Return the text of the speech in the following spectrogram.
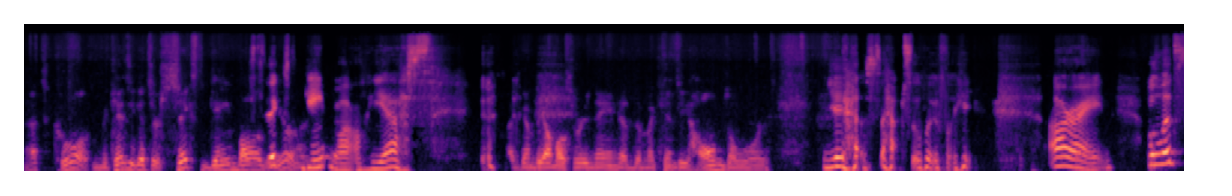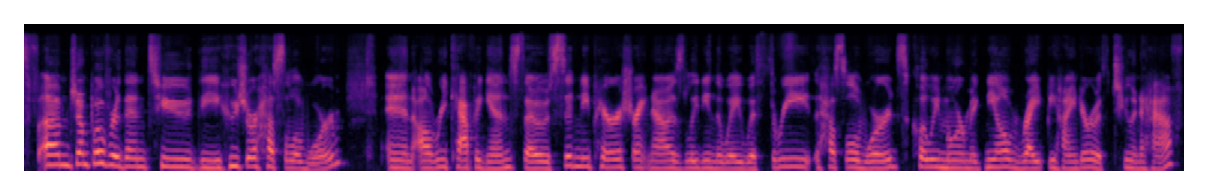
That's cool. Mackenzie gets her sixth game ball. Sixth game ball, yes. It's going to be almost renamed the Mackenzie Holmes Award. Yes, absolutely. All right. Well, let's um, jump over then to the Hoosier Hustle Award, and I'll recap again. So, Sydney Parrish right now is leading the way with three Hustle Awards. Chloe Moore McNeil right behind her with two and a half.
